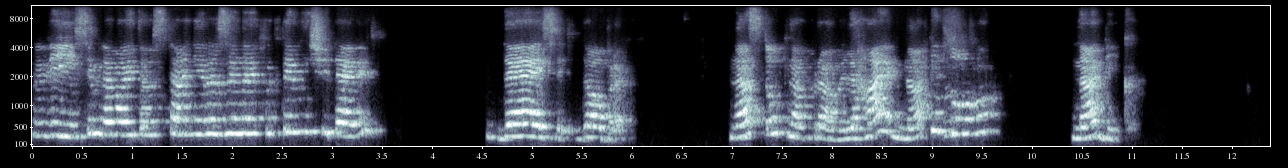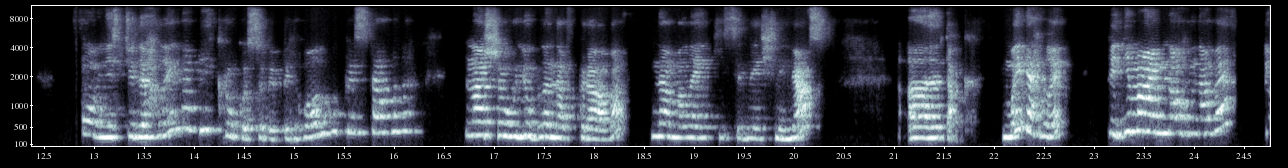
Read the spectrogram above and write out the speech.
Вісім. Давайте останні рази найефективніші. Дев'ять. Десять. Добре. Наступна вправа. Лягаємо на підлогу на бік. Повністю лягли на бік, руку собі під голову приставили. Наша улюблена вправа на маленький сідничний м'яз. Так, ми лягли, піднімаємо ногу наверх і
